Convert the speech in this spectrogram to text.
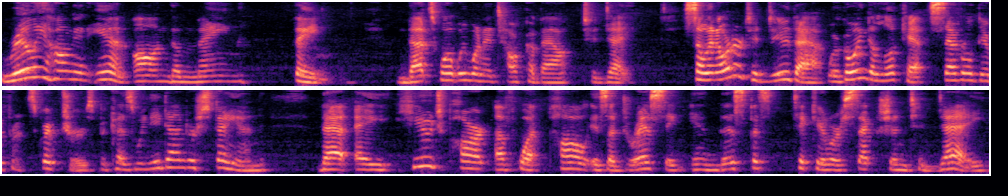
really honing in on the main thing. That's what we want to talk about today. So, in order to do that, we're going to look at several different scriptures because we need to understand that a huge part of what Paul is addressing in this particular section today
